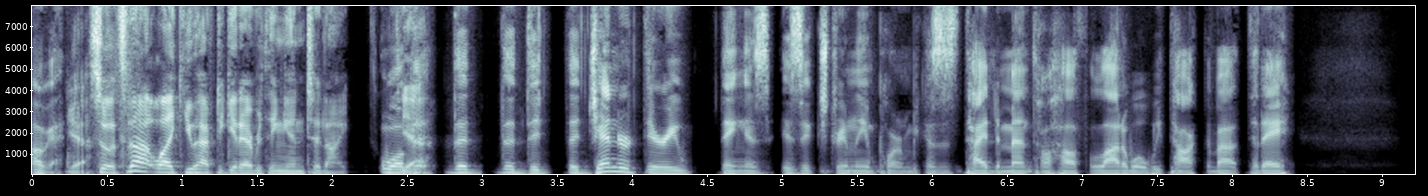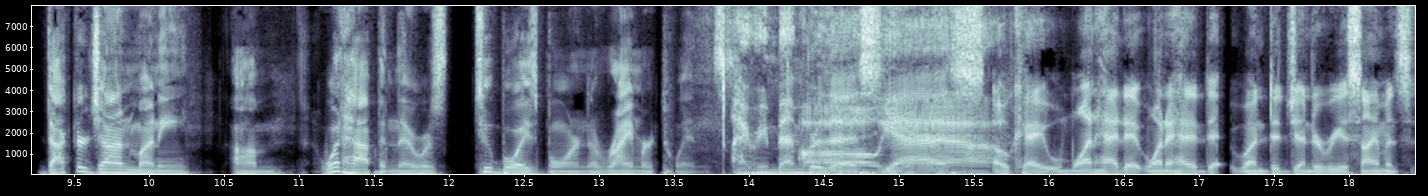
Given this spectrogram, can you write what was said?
Okay. Yeah. So it's not like you have to get everything in tonight. Well, Yeah. the, the, the the the gender theory thing is is extremely important because it's tied to mental health. A lot of what we talked about today. Dr. John Money. Um, what happened? There was two boys born, the Reimer twins. I remember Oh, this. Yes. yeah. Okay. One had it. One had one did gender reassignments.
